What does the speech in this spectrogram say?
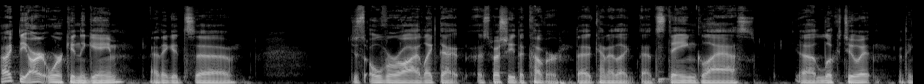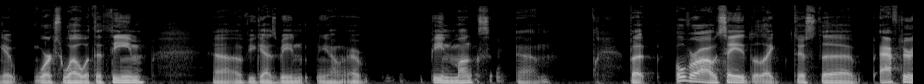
I like the artwork in the game. I think it's uh, just overall, I like that, especially the cover, that kind of like that stained glass uh, look to it. I think it works well with the theme uh, of you guys being, you know, being monks. Um, but overall, I would say like just the after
